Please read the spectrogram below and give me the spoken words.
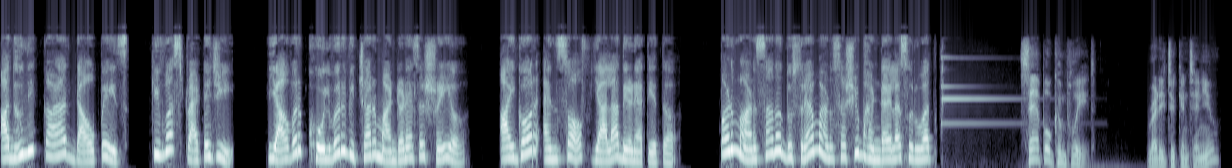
आधुनिक काळात डावपेच किंवा स्ट्रॅटेजी यावर खोलवर विचार मांडण्याचं श्रेय आयगॉर अँसॉफ याला देण्यात येतं पण माणसानं दुसऱ्या माणसाशी भांडायला सुरुवात Sample complete. Ready to continue?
